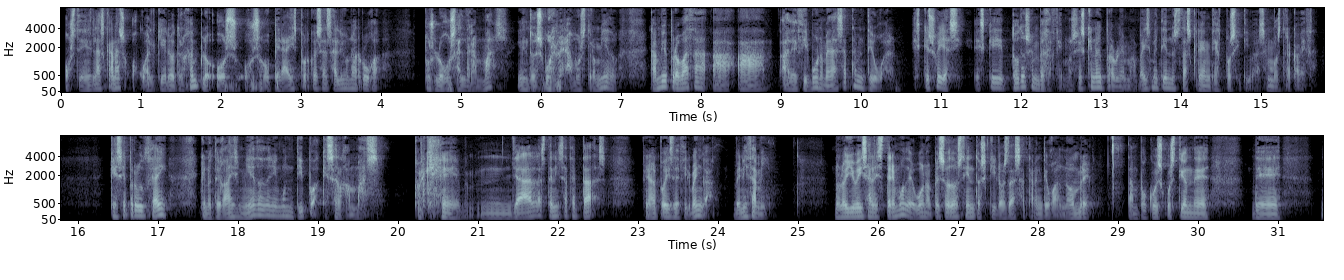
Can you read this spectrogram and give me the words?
os tenéis las canas o cualquier otro ejemplo, os, os operáis porque os ha salido una arruga, pues luego saldrán más y entonces volverá vuestro miedo. cambio, probad a, a, a, decir, bueno, me da exactamente igual, es que soy así, es que todos envejecemos, es que no hay problema, vais metiendo estas creencias positivas en vuestra cabeza. ¿Qué se produce ahí? Que no tengáis miedo de ningún tipo a que salgan más, porque mm, ya las tenéis aceptadas. Al final podéis decir, venga, venid a mí. No lo llevéis al extremo de, bueno, peso 200 kilos, da exactamente igual. No, hombre, Tampoco es cuestión de, de,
